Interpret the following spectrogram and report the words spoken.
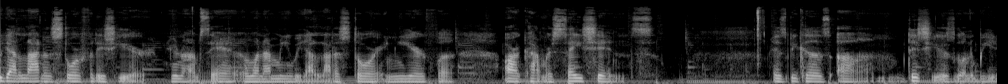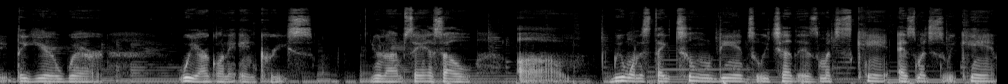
we got a lot in store for this year. You know what I'm saying? And when I mean we got a lot of store in year for our conversations, is because um, this year is going to be the year where we are going to increase. You know what I'm saying? So um, we want to stay tuned in to each other as much as can as much as we can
